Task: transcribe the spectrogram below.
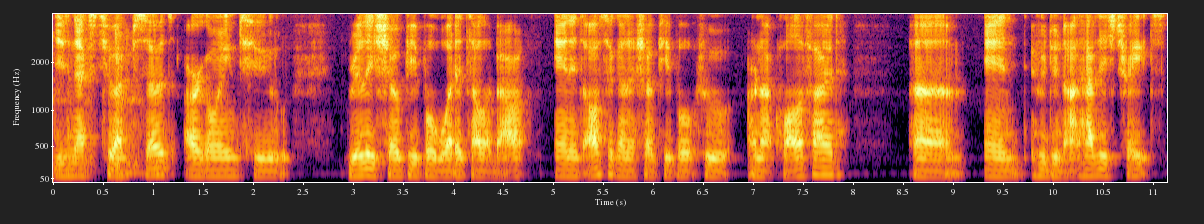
these next two episodes are going to really show people what it's all about and it's also going to show people who are not qualified um, and who do not have these traits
